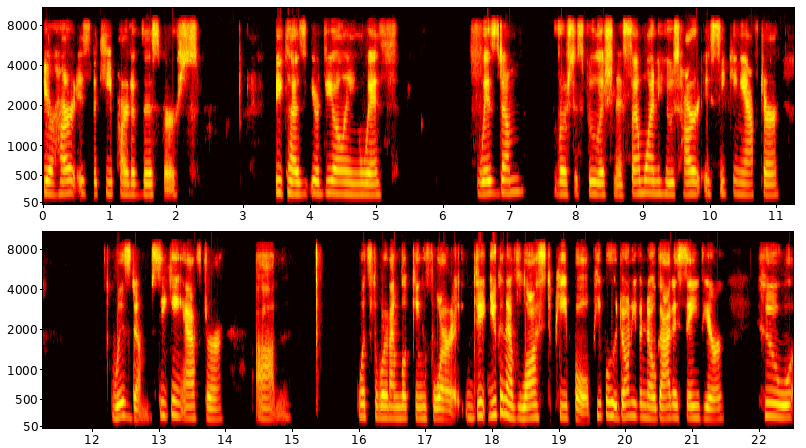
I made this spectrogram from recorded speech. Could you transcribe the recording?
your heart is the key part of this verse because you're dealing with wisdom versus foolishness, someone whose heart is seeking after wisdom, seeking after um, what's the word I'm looking for? You can have lost people, people who don't even know God as Savior, who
